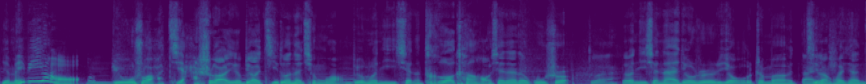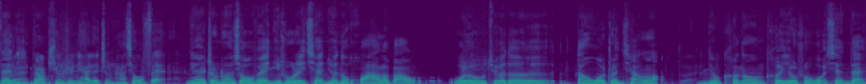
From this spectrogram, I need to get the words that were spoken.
也没必要。嗯比如说啊，假设啊一个比较极端的情况，嗯比如说你现在特看好现在的股市，对。对吧？你现在就是有这么几万块钱在里面平时你还得正常消费。你还正常消费，你说我这钱全都花了吧？我我又觉得耽误我赚钱了。对，你就可能可以说我先在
